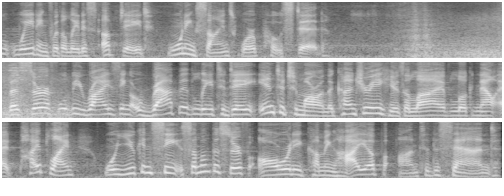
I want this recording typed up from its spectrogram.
waiting for the latest update. Warning signs were posted. The surf will be rising rapidly today into tomorrow in the country. Here's a live look now at Pipeline where you can see some of the surf already coming high up onto the sand.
